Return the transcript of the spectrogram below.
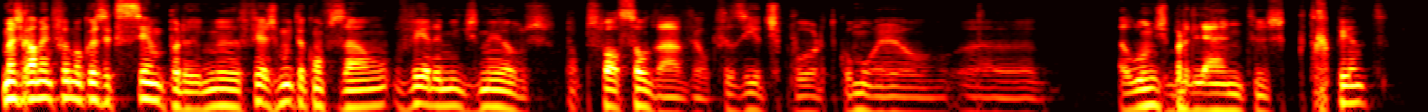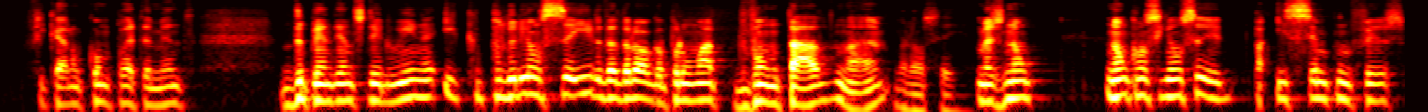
Mas realmente foi uma coisa que sempre me fez muita confusão ver amigos meus, pessoal saudável, que fazia desporto, como eu, eh, alunos brilhantes, que de repente ficaram completamente dependentes da heroína e que poderiam sair da droga por um ato de vontade, não é? Mas não sei. Mas não, não conseguiam sair. Pá, isso sempre me fez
